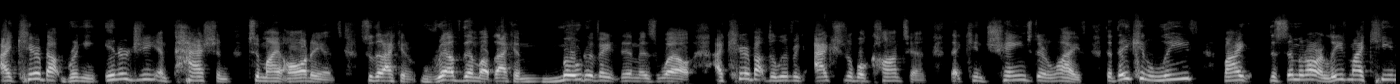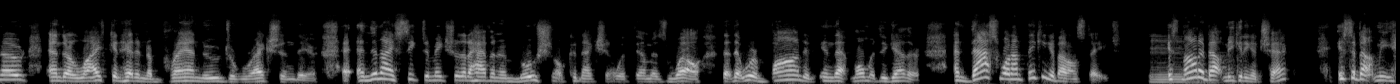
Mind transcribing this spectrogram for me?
I care about bringing energy and passion to my audience so that I can rev them up, that I can motivate them as well. I care about delivering actionable content that can change their life, that they can leave my the seminar, leave my keynote, and their life can head in a brand new direction there. And then I seek to make sure that I have an emotional connection with them as well, that, that we're bonded in that moment together. And that's what I'm thinking about on stage. Mm. It's not mm. about me getting a check. It's about me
